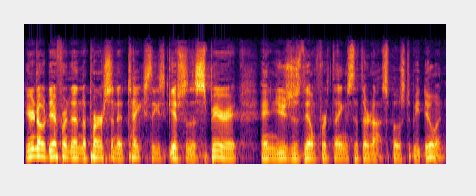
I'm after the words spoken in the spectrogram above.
You're no different than the person that takes these gifts of the Spirit and uses them for things that they're not supposed to be doing.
